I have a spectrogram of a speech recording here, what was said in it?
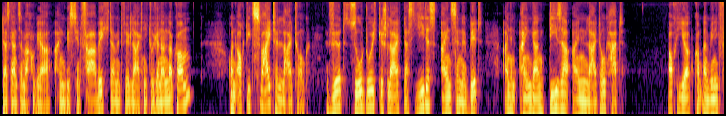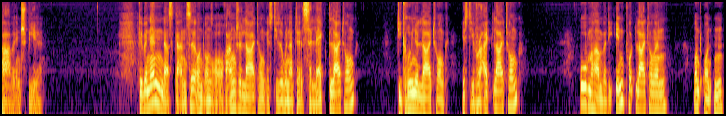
Das Ganze machen wir ein bisschen farbig, damit wir gleich nicht durcheinander kommen. Und auch die zweite Leitung wird so durchgeschleift, dass jedes einzelne Bit einen Eingang dieser einen Leitung hat. Auch hier kommt ein wenig Farbe ins Spiel. Wir benennen das Ganze und unsere orange Leitung ist die sogenannte Select-Leitung. Die grüne Leitung ist die Write-Leitung. Oben haben wir die Input-Leitungen und unten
